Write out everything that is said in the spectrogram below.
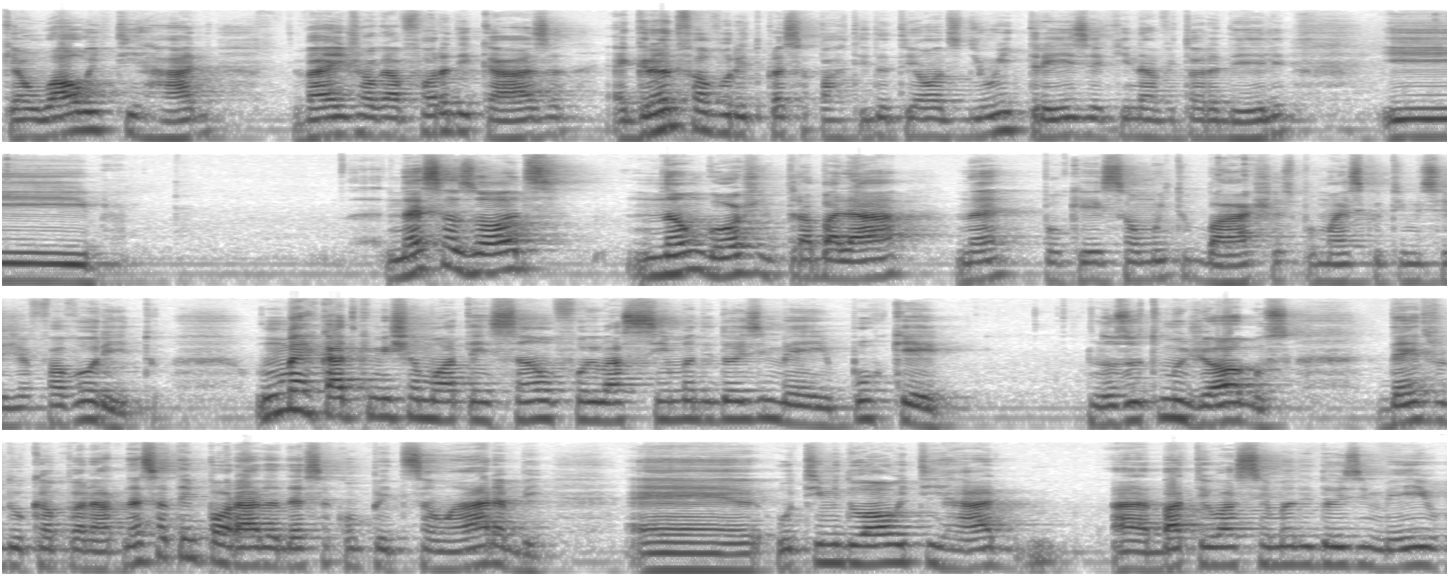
que é o Al Ittihad vai jogar fora de casa, é grande favorito para essa partida, tem odds de 1,13 aqui na vitória dele. E nessas odds não gosto de trabalhar, né? Porque são muito baixas, por mais que o time seja favorito. Um mercado que me chamou a atenção foi o acima de 2,5. Por quê? Nos últimos jogos, dentro do campeonato, nessa temporada dessa competição árabe, é, o time do Al Ittihad ah, bateu acima de 2,5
